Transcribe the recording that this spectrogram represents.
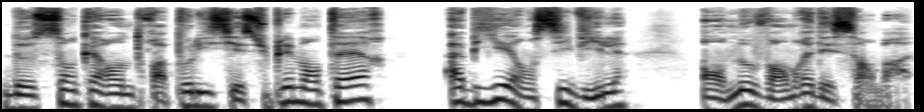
de 143 policiers supplémentaires habillés en civil en novembre et décembre.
